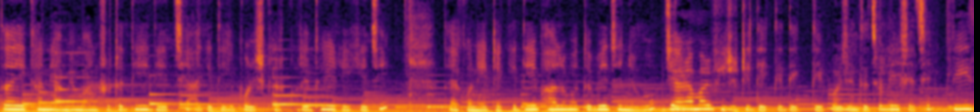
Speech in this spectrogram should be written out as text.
তো এখানে আমি মাংসটা দিয়ে দিয়েছি, আগে থেকে পরিষ্কার করে ধুয়ে রেখেছি। তো এখন এটাকে দিয়ে ভালো মতো ভেজে নেব। যারা আমার ভিডিওটি দেখতে দেখতে পর্যন্ত চলে এসেছেন প্লিজ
